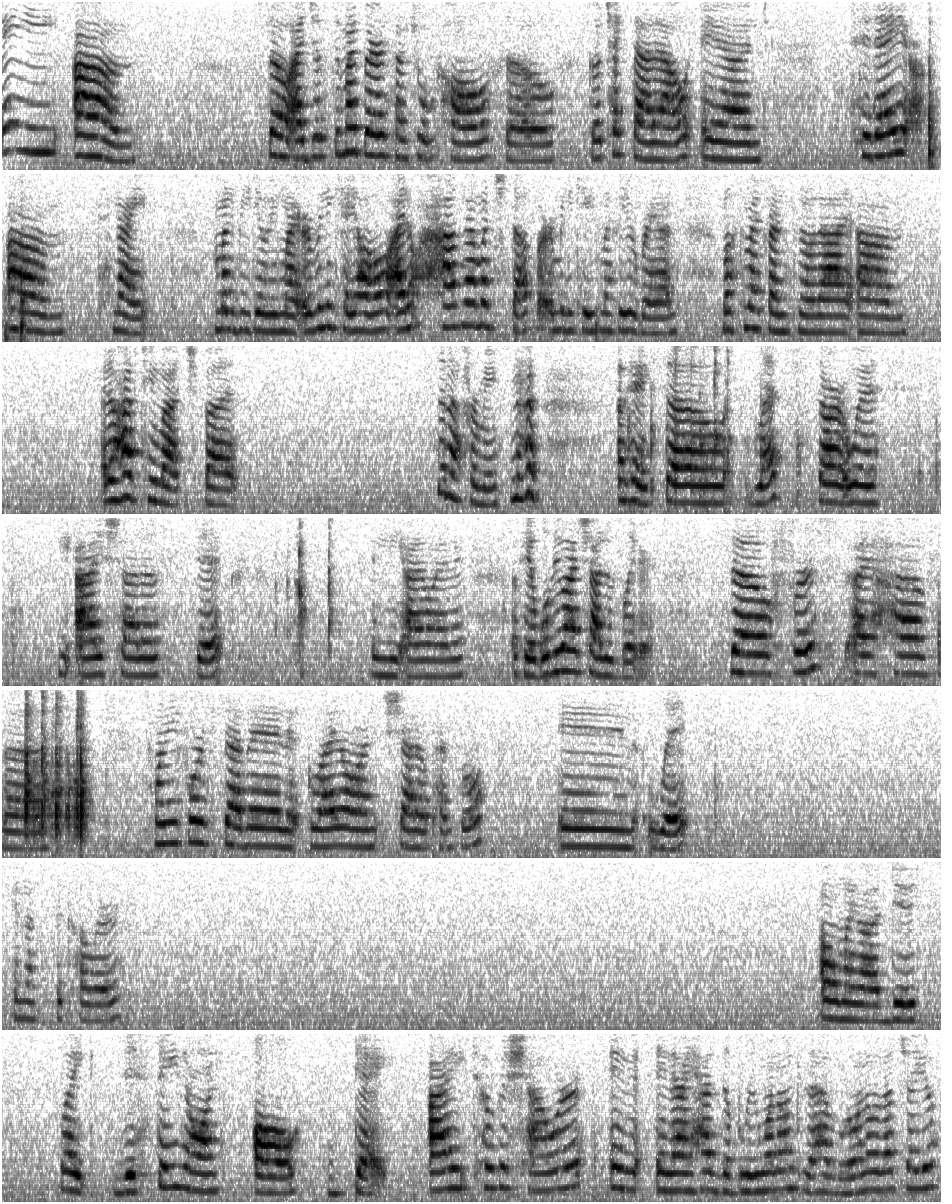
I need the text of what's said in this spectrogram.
Hey, um, so I just did my Bare Escentuals haul, so go check that out. And today, um, tonight, I'm going to be doing my Urban Decay haul. I don't have that much stuff, but Urban Decay is my favorite brand. Most of my friends know that. Um, I don't have too much, but it's enough for me. okay, so let's start with the eyeshadow sticks in the eyeliner. Okay, we'll do eyeshadows later. So first I have the 24-7 Glide On Shadow Pencil in Lit. And that's the color. Oh my god, dude. Like, this stays on all day. I took a shower and and I had the blue one on because I have a blue one I'm show you.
